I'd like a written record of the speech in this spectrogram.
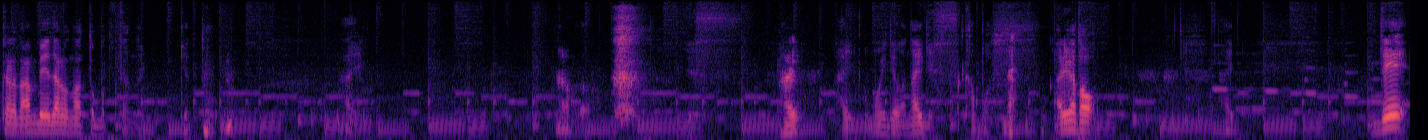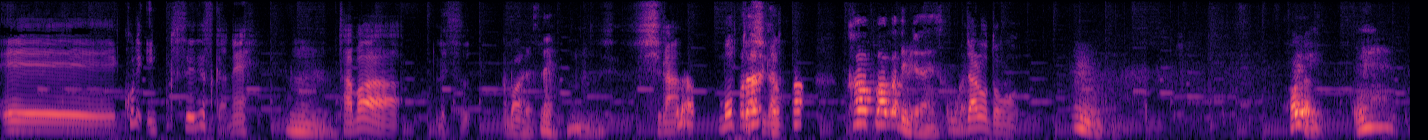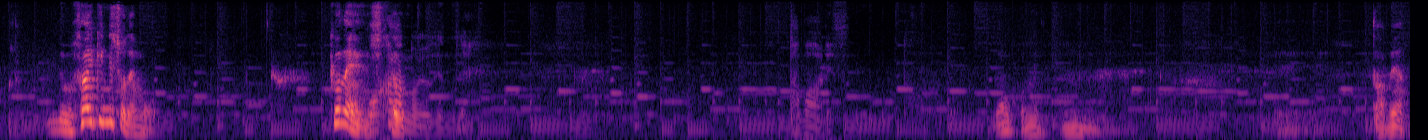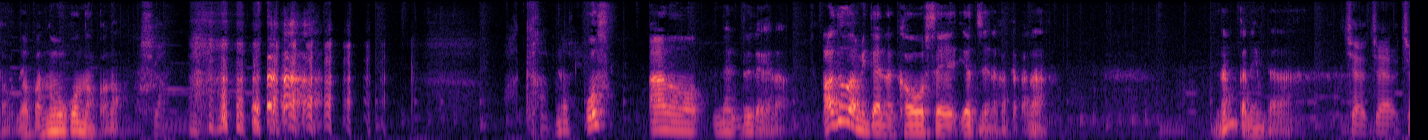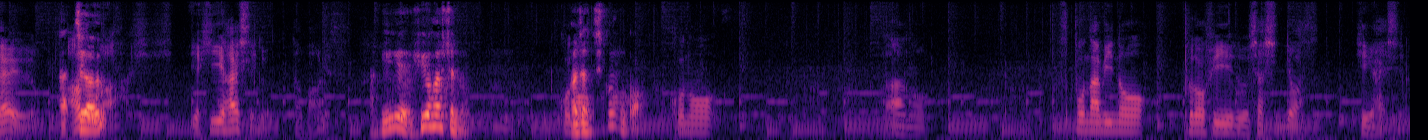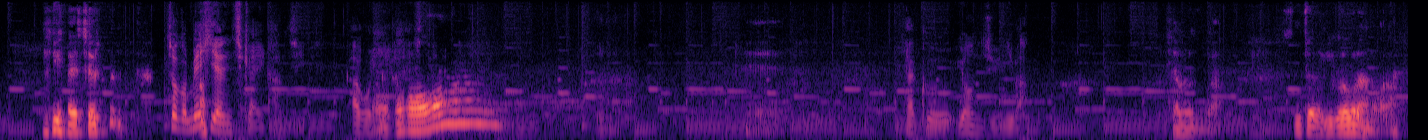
から南米だろうなと思ってたんだけど、はい、なるほど。です。はい。はい、思い出はないです、カンポス。ありがとう。はい、で、えーこれ育成ですかね。うん。タバーレス、バーですね。うん。知らん。もっと知らん。カカープアカデミーじゃないですか、これ。だろうと思う。うん。早い。えー、でも最近でしょ、でも。去年知ったわからんのよ、全然。タバーレス。なんかね、うん。えー、ダメやったもんね。やっぱ濃厚なんかな。知らん。わかんない。おす、あの、ね、どうだっけな。アドアみたいな顔をしたやつじゃなかったかな。なんかね、みたいな。違う違う違うよ。あ違う？いや、ひげ生やしてるよ。多分あれ。ひげ、ひげ生やしてんの？あ、じゃあ違うのか。この、あの、スポナビのプロフィール写真ではひげ生やしてる。ひげ生やしてる。ちょっとメヒアに近い感じ。顎ひげ生やしてる。おー。142番。しゃべるのが。身長いくらぐらいあるのかな？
